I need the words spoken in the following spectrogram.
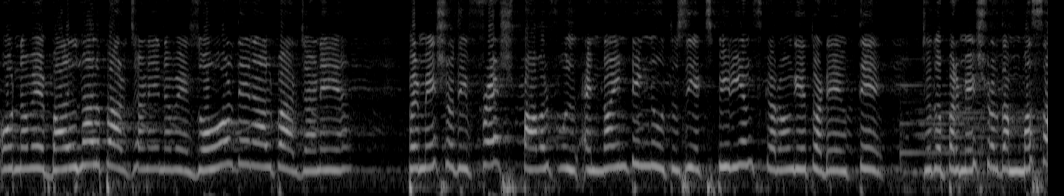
ਉਹ ਨਵੇਂ ਬਲ ਨਾਲ ਭਰ ਜਾਣੇ, ਨਵੇਂ ਜ਼ੋਰ ਦੇ ਨਾਲ ਭਰ ਜਾਣੇ ਆ। ਪਰਮੇਸ਼ਵਰ ਦੀ ਫਰੈਸ਼ ਪਾਵਰਫੁਲ ਅਨੋਇੰਟਿੰਗ ਨੂੰ ਤੁਸੀਂ ਐਕਸਪੀਰੀਅੰਸ ਕਰੋਗੇ ਤੁਹਾਡੇ ਉੱਤੇ। ਜਦੋਂ ਪਰਮੇਸ਼ਵਰ ਦਾ ਮਸਾ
